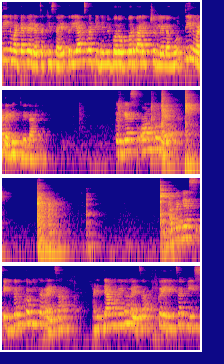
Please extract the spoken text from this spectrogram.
तीन वाट्या कैऱ्याचा खिस आहे तर याच वाटीने मी बरोबर बारीक चिरलेला गूळ तीन वाट्या घेतलेला आहे. तर गॅस ऑन करूयात आता गॅस एकदम कमी करायचा आणि त्यामध्ये घालायचा कैरीचा किस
